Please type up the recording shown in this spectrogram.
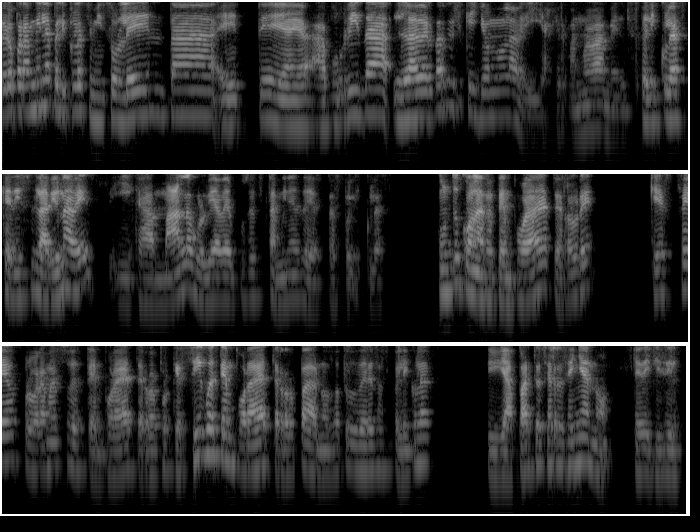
pero para mí la película se me hizo lenta, este, aburrida. La verdad es que yo no la veía, Germán, nuevamente. Es películas que dices, la vi una vez y jamás la volví a ver. Pues este también es de estas películas. Junto con las de temporada de terror, ¿eh? qué feos programas de temporada de terror, porque sí fue temporada de terror para nosotros ver esas películas. Y aparte hacer reseña, no, qué difícil.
